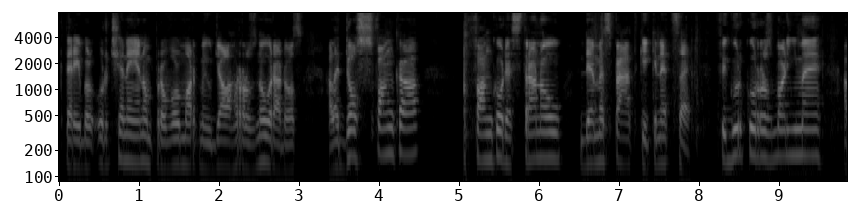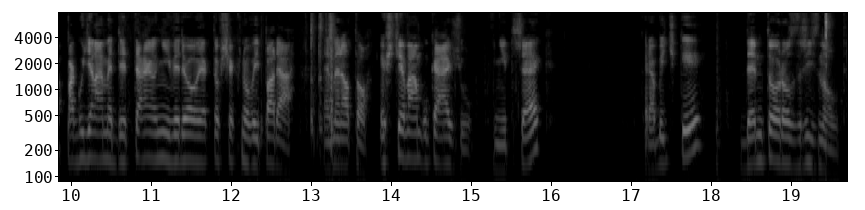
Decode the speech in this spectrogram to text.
který byl určený jenom pro Walmart, mi udělal hroznou radost, ale dost Funka, Funko jde stranou, jdeme zpátky k nece. Figurku rozbalíme, a pak uděláme detailní video, jak to všechno vypadá. Jdeme na to. Ještě vám ukážu vnitřek, krabičky, jdem to rozříznout.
